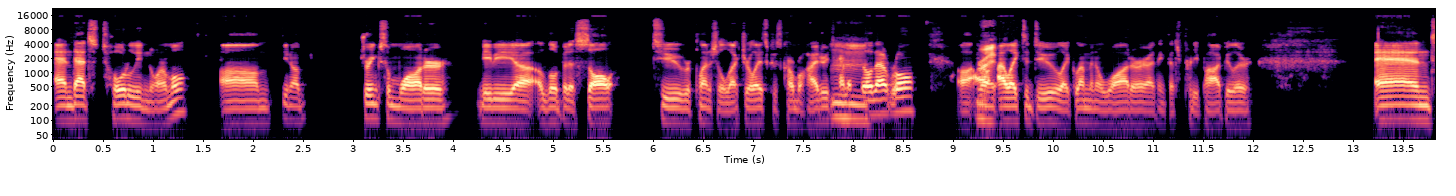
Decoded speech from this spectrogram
And that's totally normal. Um, you know, drink some water, maybe uh, a little bit of salt to replenish electrolytes because carbohydrates mm. kind of fill that role. Uh, right. I, I, like to do like lemon and water. I think that's pretty popular. And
